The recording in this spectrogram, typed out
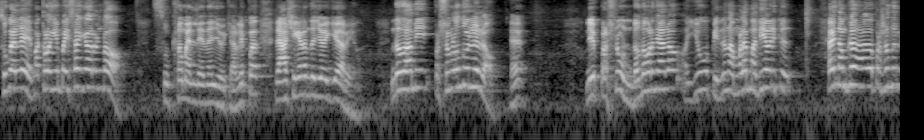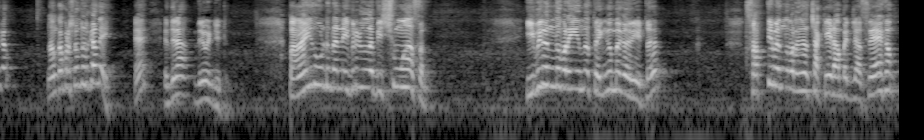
സുഖമല്ലേ മക്കളൊക്കെയും പൈസ അയക്കാറുണ്ടോ? സുഖമല്ലേ എന്ന് ചോദിക്കാറില്ല ഇപ്പം രാഷ്ട്രീയൻ എന്താ ചോദിക്കുക അറിയോ? എന്താ സ്വാമി പ്രശ്നങ്ങളൊന്നുമില്ലല്ലോ ഏ? ഇനി പ്രശ്നം ഉണ്ടെന്ന് പറഞ്ഞാലോ? അയ്യോ പിന്നെ നമ്മളെ മതി അവർക്ക്. ഏയ് നമുക്ക് പ്രശ്നം തീർക്കാം. നമുക്ക് പ്രശ്നം തീർക്കാന്നേ. ഏ? എന്തിനാ? ഇതിനു വേണ്ടിയിട്ട്. അപ്പം ആയതുകൊണ്ട് തന്നെ ഇവരിലുള്ള വിശ്വാസം ഇവരെന്ന് പറയുന്ന തെങ്ങുമ്മ കയറിയിട്ട് സത്യമെന്ന് പറയുന്നത് ചക്കയിടാൻ പറ്റില്ല. സ്നേഹം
